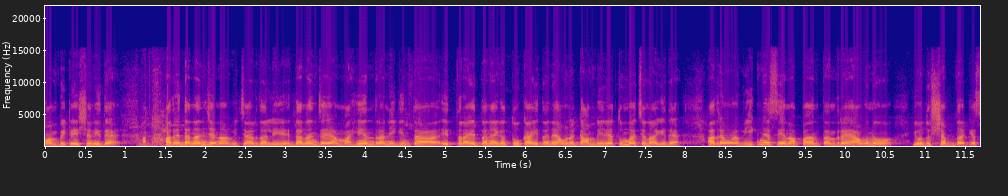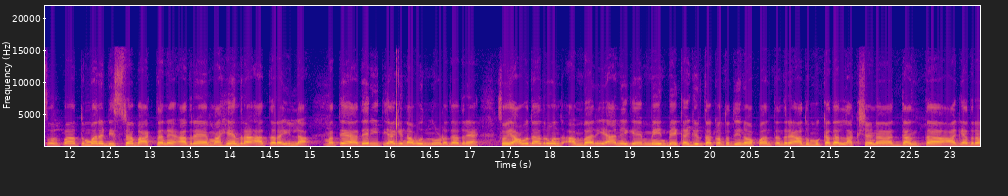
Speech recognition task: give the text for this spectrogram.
ಕಾಂಪಿಟೇಷನ್ ಇದೆ. ಆದರೆ ಧನಂಜಯನ ವಿಚಾರದಲ್ಲಿ ಧನಂಜಯ ಮಹೇಂದ್ರನಿಗಿಂತ ಎತ್ತರ ಇದ್ದಾನೆ ಆಗ ತೂಕ ಇದ್ದಾನೆ, ಅವನ ಗಾಂಭೀರ್ಯ ತುಂಬ ಚೆನ್ನಾಗಿದೆ. ಆದರೆ ಅವನ ವೀಕ್ನೆಸ್ ಏನಪ್ಪ ಅಂತಂದರೆ ಅವನು ಈ ಒಂದು ಶಬ್ದಕ್ಕೆ ಸ್ವಲ್ಪ ತುಂಬಾ ಡಿಸ್ಟರ್ಬ್ ಆಗ್ತಾನೆ. ಆದರೆ ಮಹೇಂದ್ರ ಆ ಥರ ಇಲ್ಲ. ಮತ್ತೆ ಅದೇ ರೀತಿಯಾಗಿ ನಾವು ನೋಡೋದಾದ್ರೆ ಸೊ ಯಾವುದಾದ್ರೂ ಒಂದು ಅಂಬಾರಿ ಆನೆಗೆ ಮೇನ್ ಬೇಕಾಗಿರ್ತಕ್ಕಂಥದ್ದು ಏನಪ್ಪ ಅಂತಂದ್ರೆ, ಅದು ಮುಖದ ಲಕ್ಷಣ, ದಂತ, ಹಾಗೆ ಅದರ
